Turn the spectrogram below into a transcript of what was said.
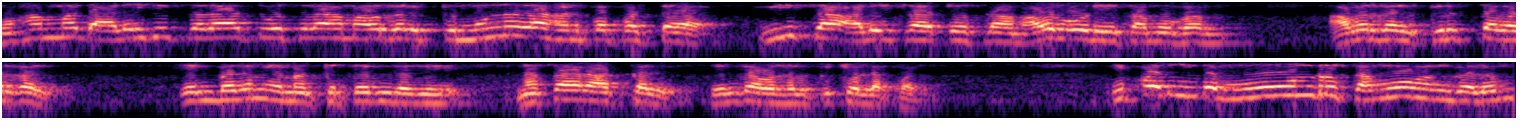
முகமது அலிஹி சலாத்து வஸ்லாம் அவர்களுக்கு முன்னதாக அனுப்பப்பட்ட ஈசா அலி சலாத்து வஸ்லாம் அவர்களுடைய சமூகம் அவர்கள் கிறிஸ்தவர்கள் என்பதும் எமக்கு தெரிந்தது. நசாராக்கள் என்று அவர்களுக்கு சொல்லப்படும். இப்படி இந்த மூன்று சமூகங்களும்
